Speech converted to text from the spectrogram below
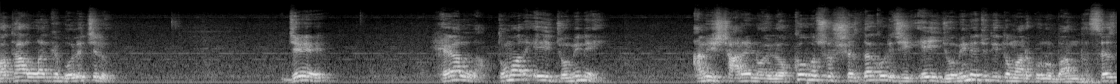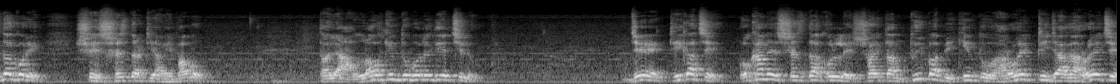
কথা আল্লাহকে বলেছিল যে, হে আল্লাহ, তোমার এই জমিনে আমি সাড়ে নয় লক্ষ বছর সেজদা করেছি, এই জমিনে যদি তোমার কোনো বান্ধা সেজদা করে সেই সেজদাটি আমি পাবো। তাহলে আল্লাহ কিন্তু বলে দিয়েছিল যে, ঠিক আছে, ওখানে সেজদা করলে শয়তান তুই পাবি, কিন্তু আরও একটি জায়গা রয়েছে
